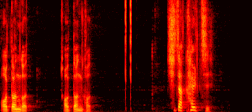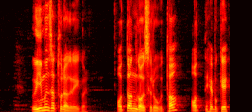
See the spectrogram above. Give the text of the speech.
어떤 것, 어떤 것. 시작할지. 의문사투라 그래 이걸. 어떤 것으로부터 어, 해볼게.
